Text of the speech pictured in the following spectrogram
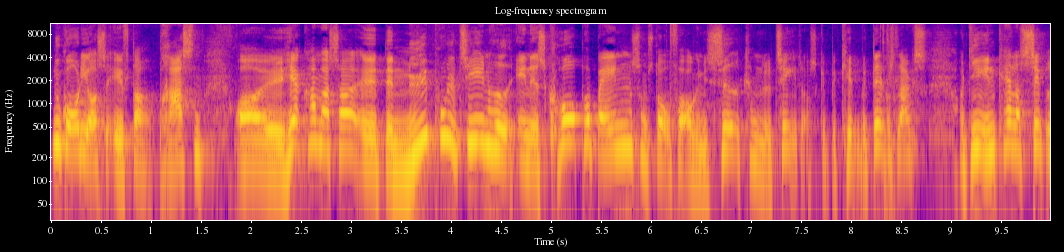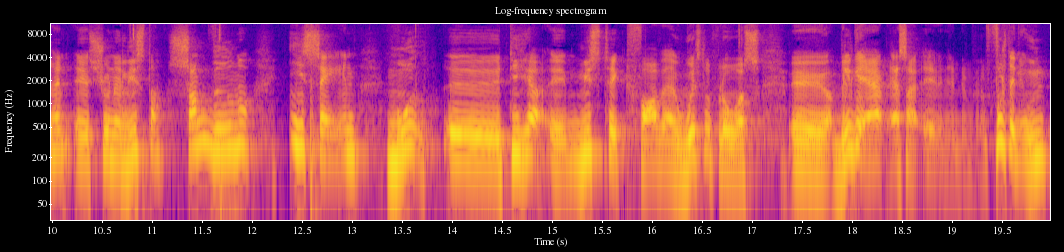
Nu går de også efter pressen. Og øh, her kommer så øh, den nye politienhed, NSK, på banen, som står for organiseret kriminalitet og skal bekæmpe den slags. Og de indkalder simpelthen øh, journalister som vidner i sagen mod øh, de her øh, mistænkt for at være whistleblowers, øh, hvilket er altså, øh, fuldstændig uden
